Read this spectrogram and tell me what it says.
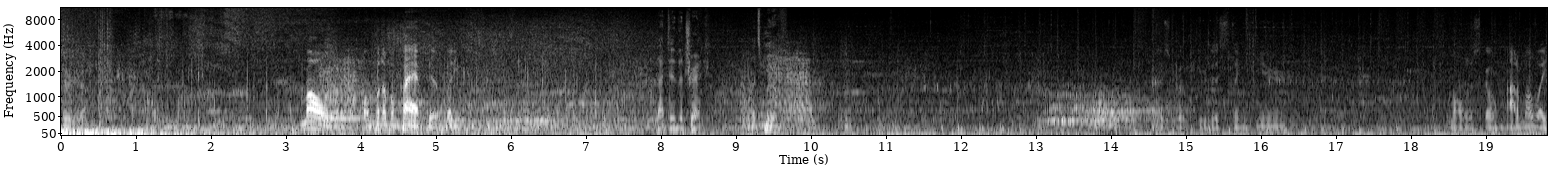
there you go. Come on. Open up a path there, buddy. That did the trick. Let's move. Let's go through this thing here. Come on, let's go. Out of my way.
